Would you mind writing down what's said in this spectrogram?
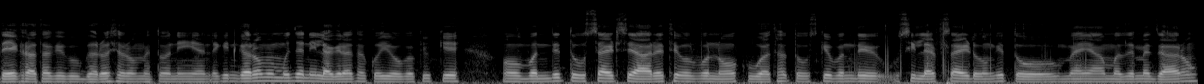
देख रहा था कि कोई घरों शरों में तो नहीं है, लेकिन घरों में मुझे नहीं लग रहा था कोई होगा, क्योंकि वो बंदे तो उस साइड से आ रहे थे और वो नॉक हुआ था तो उसके बंदे उसी लेफ़्ट साइड होंगे तो मैं यहाँ मज़े में जा रहा हूँ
